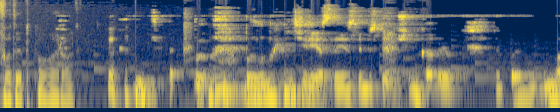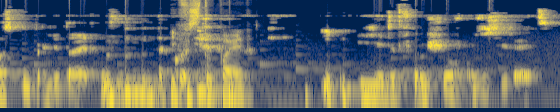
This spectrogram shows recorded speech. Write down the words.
вот этот поворот. Было бы интересно, если бы в следующем кадре такой в Москву прилетает. И выступает. и едет в Хрущевку, заселяется.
